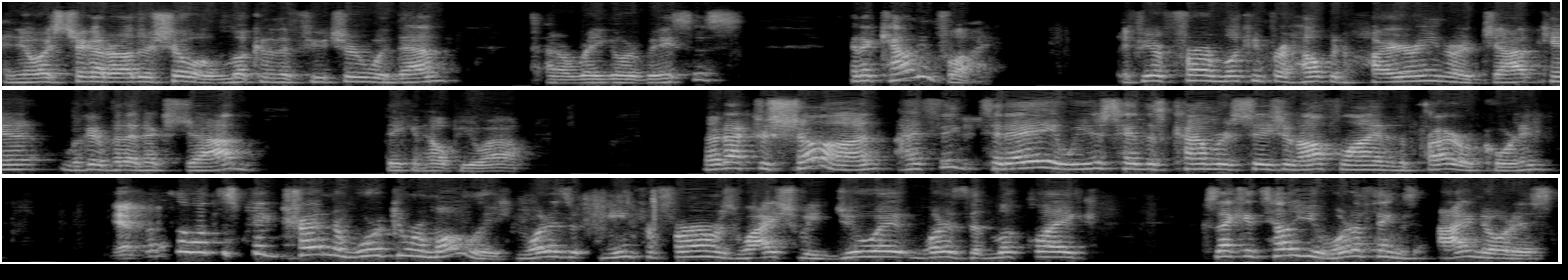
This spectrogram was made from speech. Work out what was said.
And you always check out our other show, a look into the future with them on a regular basis. And Accounting Fly. If you're a firm looking for help in hiring or a job candidate looking for that next job, they can help you out. Now, Dr. Sean, I think today we just had this conversation offline in the prior recording. Yep. What's about this big trend of working remotely? What does it mean for firms? Why should we do it? What does it look like? Because I can tell you one of the things I noticed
